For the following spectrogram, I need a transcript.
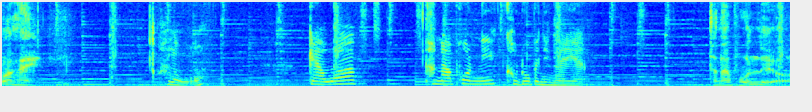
ว่าไง ฮัลโหล แกว่าธนพลนี่เขาดูเป็นยังไงอะธนพลเลยเหรอ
